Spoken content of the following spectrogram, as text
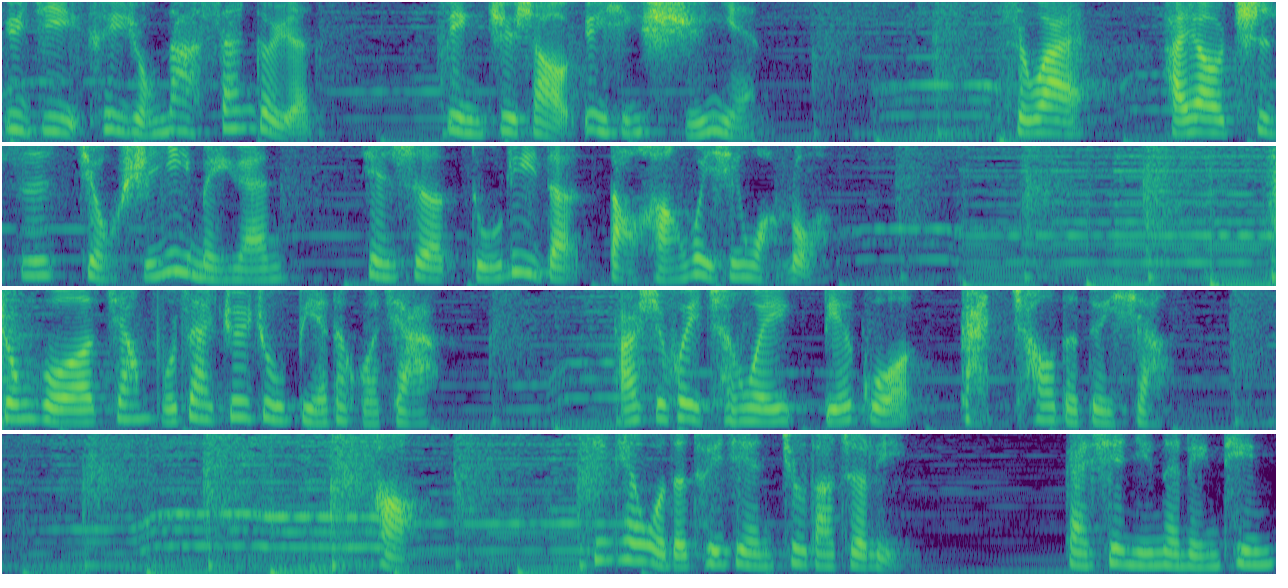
预计可以容纳三个人。并至少运行十年。此外，还要斥资九十亿美元建设独立的导航卫星网络。中国将不再追逐别的国家，而是会成为别国赶超的对象。好，今天我的推荐就到这里，感谢您的聆听，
